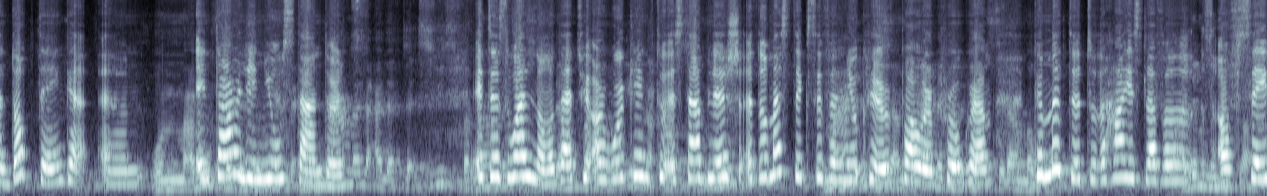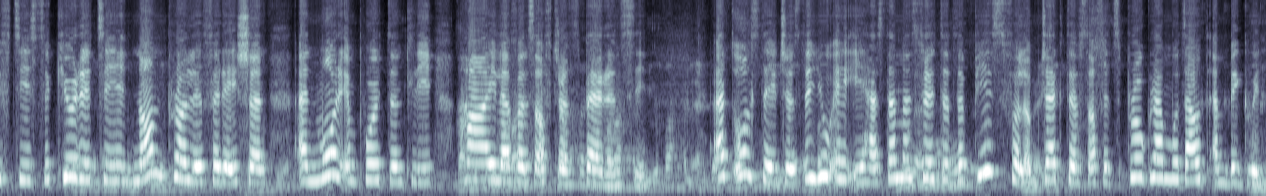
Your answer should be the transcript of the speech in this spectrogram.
adopting um, entirely new standards. It is well known that we are working to establish a domestic civil nuclear power program committed to the highest levels of safety, security, non-proliferation, and more importantly, high levels of transparency. At all stages, the UAE has demonstrated the peaceful objectives of its program without ambiguity.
